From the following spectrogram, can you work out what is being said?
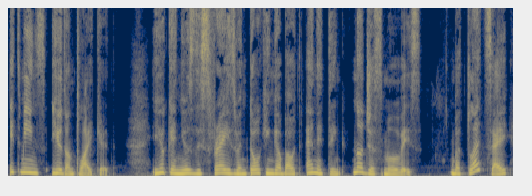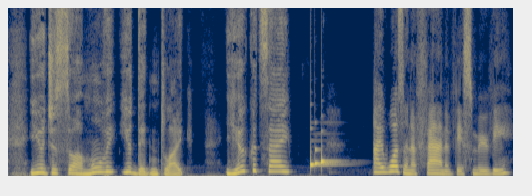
it means you don't like it. You can use this phrase when talking about anything, not just movies. But let's say you just saw a movie you didn't like. You could say, I wasn't a fan of this movie.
